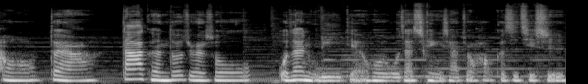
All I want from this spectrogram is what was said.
哦，对啊，大家可能都觉得说。我再努力一点，或者我再撑一下就好。可是其实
